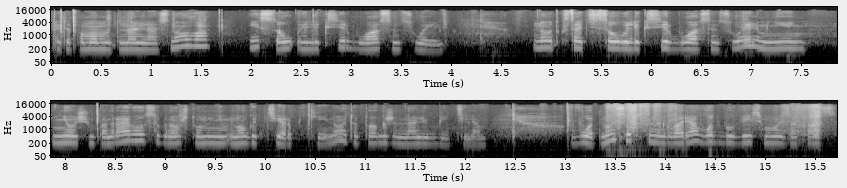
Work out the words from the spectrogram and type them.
это, по-моему, тональная основа. И Soul Elixir Bois Sensuel. Ну вот, кстати, Soul Elixir Bois Sensuel мне не очень понравился, потому что он немного терпкий. Но это также на любителя. Вот, ну и, собственно говоря, вот был весь мой заказ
